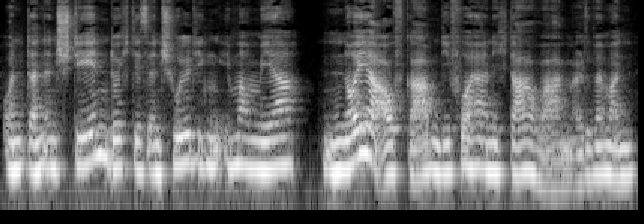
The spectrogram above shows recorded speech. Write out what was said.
Und dann entstehen durch das Entschuldigen immer mehr neue Aufgaben, die vorher nicht da waren. Also wenn man,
